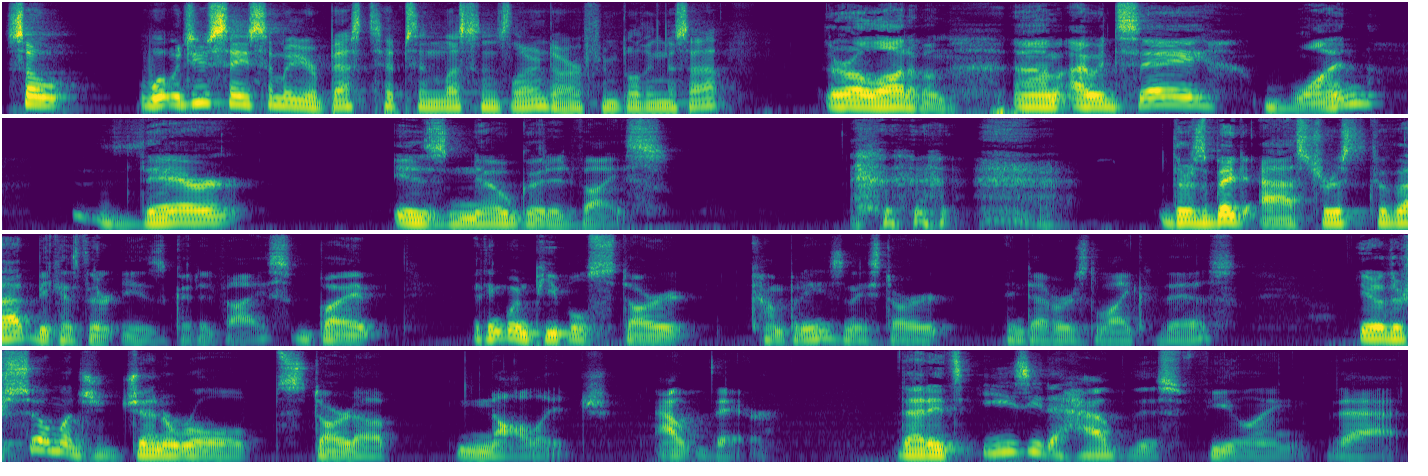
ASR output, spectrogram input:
So, what would you say some of your best tips and lessons learned are from building this app? There are a lot of them. Um, I would say one, there is no good advice. There's a big asterisk to that because there is good advice, but I think when people start companies and they start endeavors like this, you know, there's so much general startup knowledge out there that it's easy to have this feeling that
